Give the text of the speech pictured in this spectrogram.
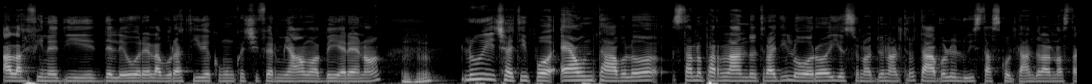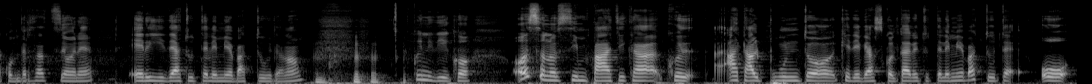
alla fine di- delle ore lavorative comunque ci fermiamo a bere, no? Mhm. Lui, cioè tipo, è a un tavolo, stanno parlando tra di loro, io sono ad un altro tavolo e lui sta ascoltando la nostra conversazione e ride a tutte le mie battute, no? Quindi dico, o sono simpatica co- a tal punto che devi ascoltare tutte le mie battute, o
